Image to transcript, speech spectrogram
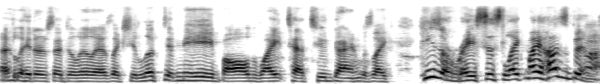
I later said to Lily, I was like, she looked at me, bald, white, tattooed guy, and was like, he's a racist like my husband.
